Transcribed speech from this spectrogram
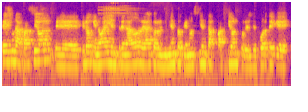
es una pasión. Eh, creo que no hay entrenador de alto rendimiento que no sienta pasión por el deporte que,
